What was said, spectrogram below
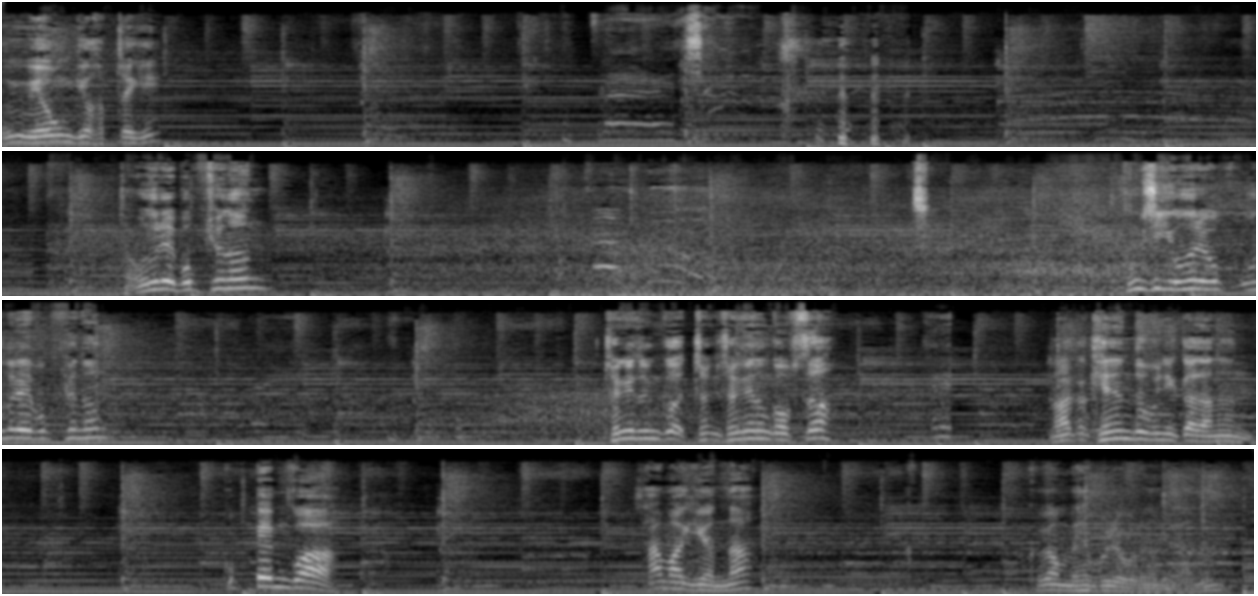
여기 왜 옮겨 갑자기? 자, 오늘의 목표는 동식이 오늘의 목- 오늘의 목표는 정해둔 거 정, 정해놓은 거 없어? 나 아까 걔네도 보니까 나는 꽃뱀과 사막이었나? 그거 한번 해보려고 그러는데 나는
